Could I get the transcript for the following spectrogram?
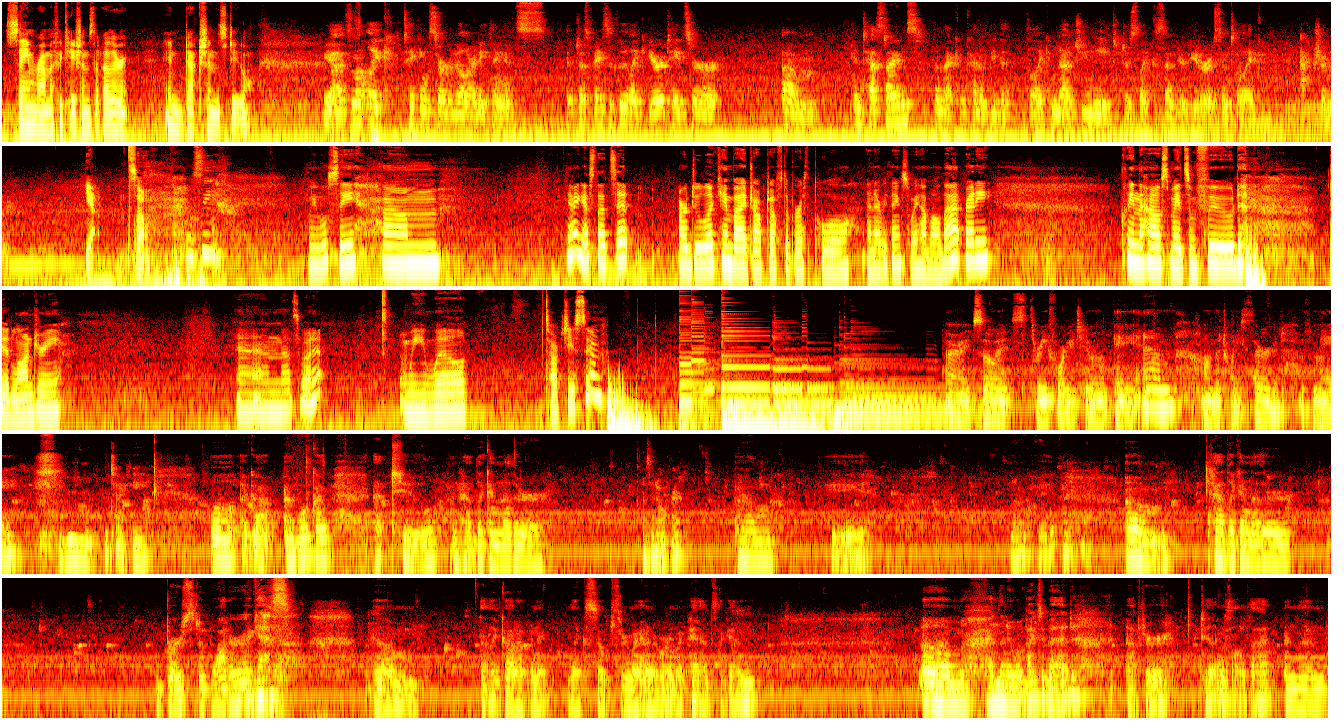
same ramifications that other inductions do. Yeah, it's not like taking Cervidil or anything. It's it just basically like irritates your um, intestines, then that can kind of be the, the like nudge you need to just like send your uterus into like action. Yeah. So We'll see. we will see. Um Yeah, I guess that's it. Our doula came by, dropped off the birth pool and everything, so we have all that ready. Cleaned the house, made some food, did laundry. And that's about it. We will talk to you soon. All right, so it's 3:42 a.m. on the 23rd of May. Jackie, Well, I got I woke up at two and had like another is it over? um a not quite um had like another burst of water i guess um i like got up and it like soaked through my underwear and my pants again um and then i went back to bed after dealing with all of that and then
